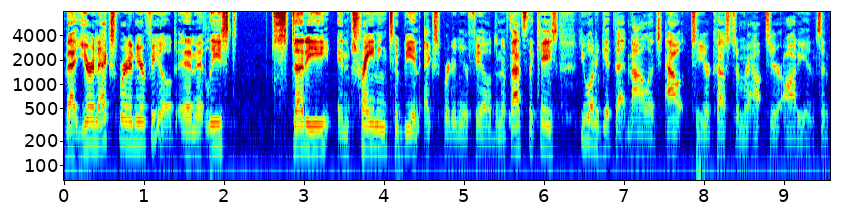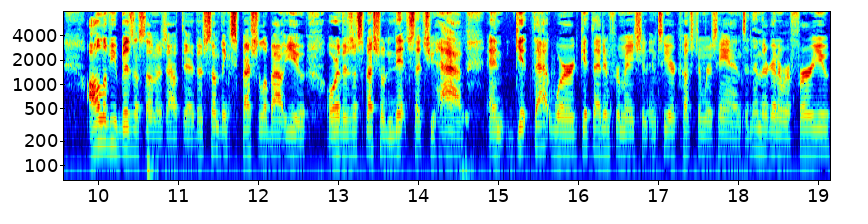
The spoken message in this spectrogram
that you're an expert in your field and at least study and training to be an expert in your field. And if that's the case, you want to get that knowledge out to your customer, out to your audience. And all of you business owners out there, there's something special about you or there's a special niche that you have and get that word, get that information into your customers' hands and then they're going to refer you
